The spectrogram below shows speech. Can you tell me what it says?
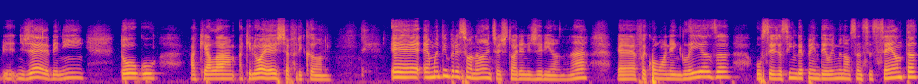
Nigéria, Benin, Togo, aquela, aquele oeste africano. É, é, muito impressionante a história nigeriana, né? É, foi colônia inglesa, ou seja, se independeu em 1960,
